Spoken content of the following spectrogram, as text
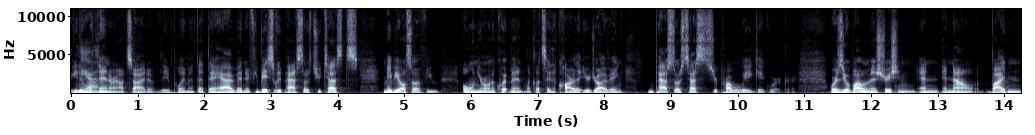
either Yeah. within or outside of the employment that they have. And if you basically pass those two tests, maybe also if you own your own equipment, like let's say the car that you're driving, you pass those tests, you're probably a gig worker. Whereas the Obama administration and and now Biden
